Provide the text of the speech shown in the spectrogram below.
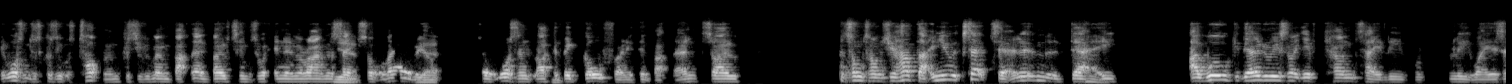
It wasn't just because it was Tottenham, because if you remember back then, both teams were in and around the yeah. same sort of area. Yeah. So it wasn't like a big goal for anything back then. So and sometimes you have that and you accept it. At the end of the day, I will. The only reason I give Kante leeway is,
